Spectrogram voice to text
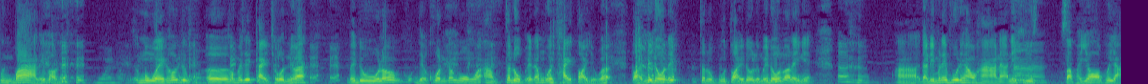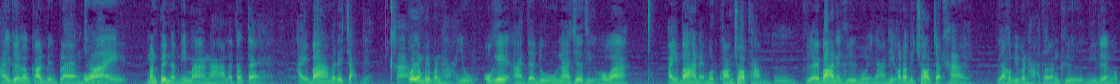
มึงบ้าหรือเปล่าเนี่ยมวยเขาจะเออเขาไม่ใช่ไก่ชนใช่ไหมไปดูแล้วเดี๋ยวคนก็งงว่าอ้าวสรุปไอ้นักมวยไทยต่อยอยู่ว่าต่อยไม่โดนไอ้ยสรุปกูต่อยโดนหรือไม่โดนว่าอะไรเงี้ยเอออ่าแต่นี้ไม่ได้พูดให้เฮาฮานะอันนี้คืออาสัพพยอกเพื่ออยากให้เกิดกับการเปลี่ยนแปลง เพราะว่าใช่มันเป็นแบบนี้มานานแล้วตั้งแต่ไอบ้าไม่ได้จัดเนี่ยค่ะก็ยังเป็นปัญหาอยู่โอเค อาจจะดูน่าเชื่อถือ เพราะว่าไอบ้าเนี่ยหมดความชอบธรรมอืมคือไอบ้าเนี่ยคือหน่วยงานที่เขารับผิดชอบจัดมค่ะวย แล้วเขามีปัญหาตอนนั้นคือมีเรื่องกับ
